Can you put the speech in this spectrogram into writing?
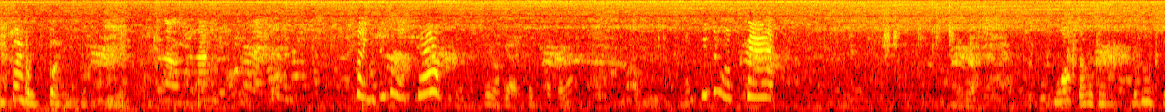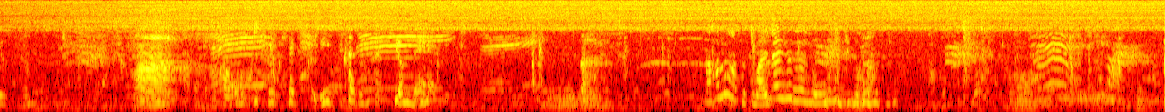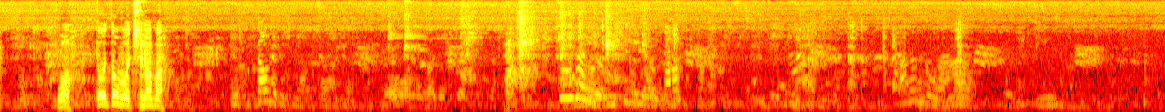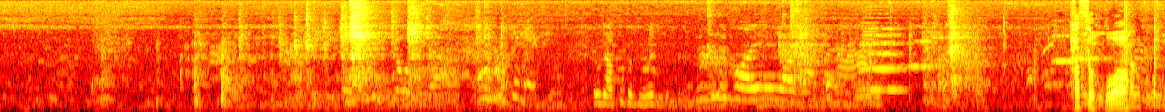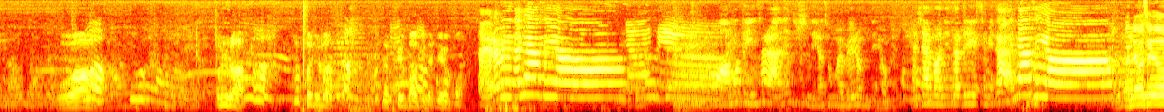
이빨 봐, 이빨. 진짜 이거 찢으면 어떡해? 찢으면 어떡해? 모았다, 그래서. 너무 귀엽다. 아, 저렇게 일자로 귀엽네. 나 하늘가 저렇게 말 잘 듣는 동물인지 몰랐어. 와, 또, 또 뭐 주나봐. 가까운 데서 주나 보다. 항상 이 음식을 내가 따라줬잖아. 따는 동안 여기 앞에서 보여주겠네. 봤어. 와. 우와. 어주라. 어주라. 대박이다, 대박. 자, 여러분 안녕하세요. 안녕하세요. 어, 아무도 인사를 안 해주시네요. 정말 외롭네요. 다시 한번 인사드리겠습니다. 안녕하세요. 안녕하세요.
